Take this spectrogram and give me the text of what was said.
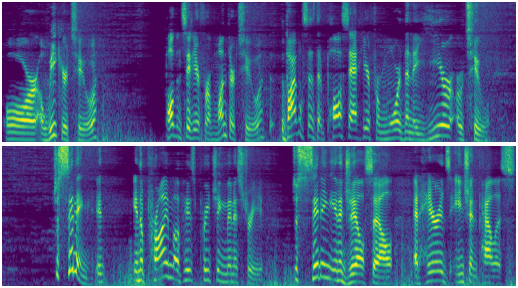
or a week or two, Paul didn't sit here for a month or two. The Bible says that Paul sat here for more than a year or two. Just sitting in, in the prime of his preaching ministry, just sitting in a jail cell at Herod's ancient palace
